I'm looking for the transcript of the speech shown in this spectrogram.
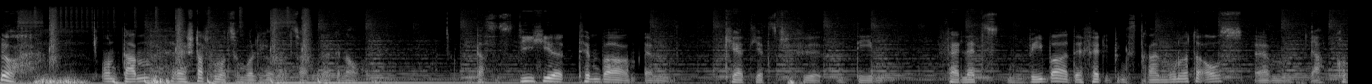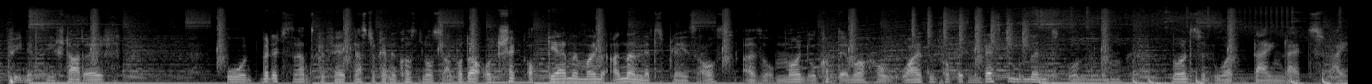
Ja, und dann äh, Stadtformation wollte ich euch noch zeigen. Ja, genau. Das ist die hier. Timber ähm, kehrt jetzt für den verletzten Weber. Der fällt übrigens drei Monate aus. Ähm, ja, kommt für ihn jetzt in die Startelf. Und wenn euch das ganz gefällt, lasst doch gerne ein kostenloses Abo da und checkt auch gerne meine anderen Let's Plays aus. Also um 9 Uhr kommt immer Horizon Forbidden West im Moment und um 19 Uhr Dying Light 2.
